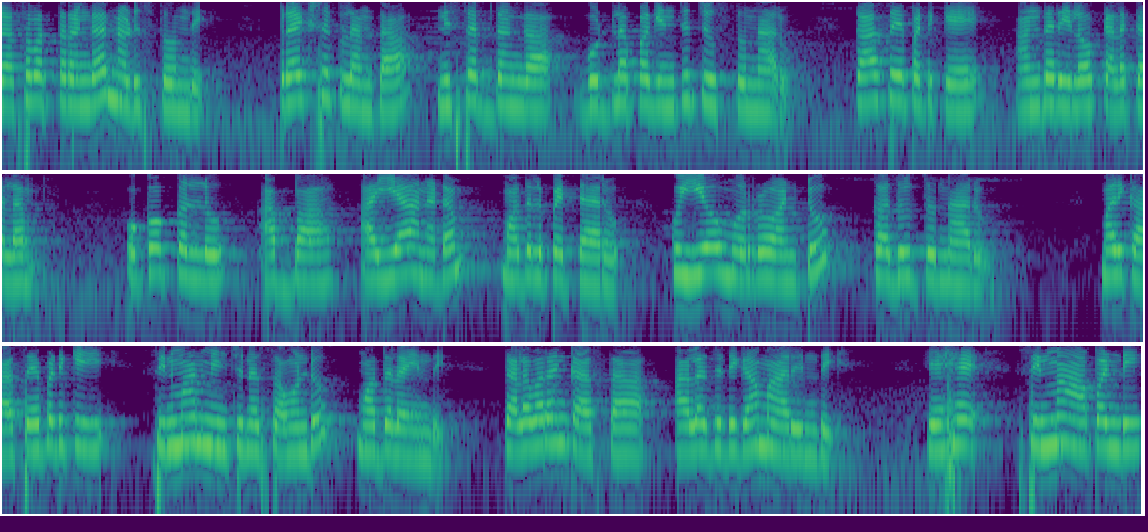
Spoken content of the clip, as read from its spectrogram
రసవత్తరంగా నడుస్తోంది. ప్రేక్షకులంతా నిశ్శబ్దంగా గుడ్లప్పగించి చూస్తున్నారు. కాసేపటికే అందరిలో కలకలం. ఒక్కొక్కళ్ళు అబ్బా అయ్యా అనడం మొదలుపెట్టారు. కుయ్యో ముర్రో అంటూ కదులుతున్నారు. మరి కాసేపటికి సినిమాను మించిన సౌండ్ మొదలైంది. కలవరం కాస్త అలజడిగా మారింది. ఏహే సినిమా ఆపండి.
